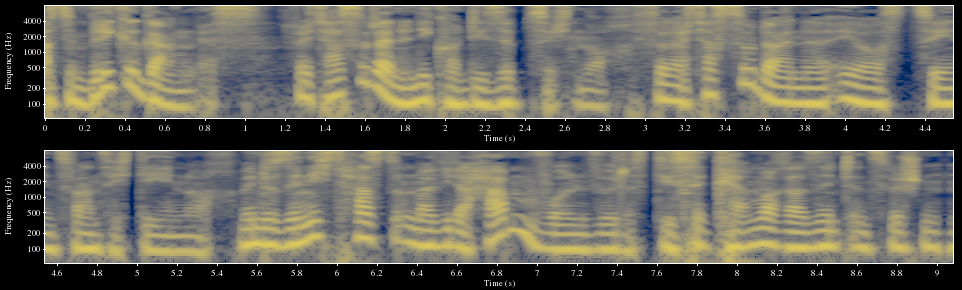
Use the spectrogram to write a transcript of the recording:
aus dem Blick gegangen ist. Vielleicht hast du deine Nikon D70 noch. Vielleicht hast du deine EOS 1020D noch. Wenn du sie nicht hast und mal wieder haben wollen würdest, diese Kamera sind inzwischen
